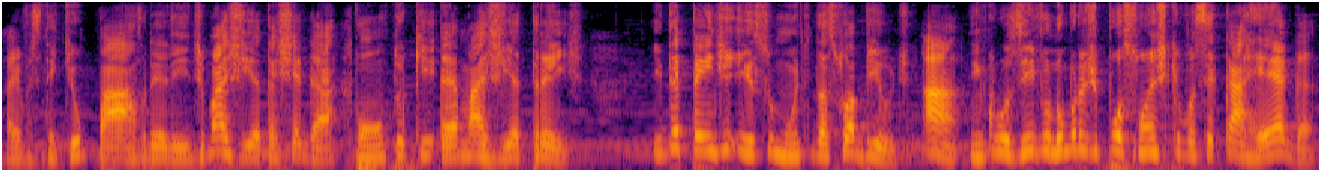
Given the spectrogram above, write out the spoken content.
Aí você tem que upar a árvore ali de magia até chegar ponto que é magia 3. E depende isso muito da sua build. Ah, inclusive o número de poções que você carrega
